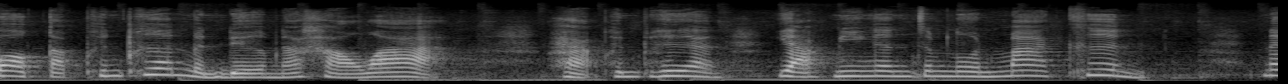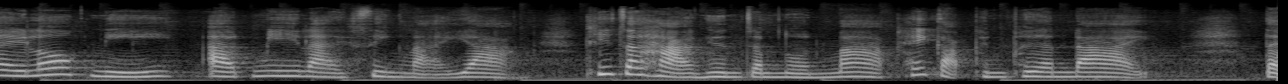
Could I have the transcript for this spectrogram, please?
บอกกับเพื่อนๆเหมือนเดิมนะคะว่า หากเพื่อนๆอยากมีเงินจำนวนมากขึ้น ในโลกนี้อาจมีหลายสิ่งหลายอย่าง ที่จะหาเงินจำนวนมากให้กับเพื่อนๆได้ แต่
